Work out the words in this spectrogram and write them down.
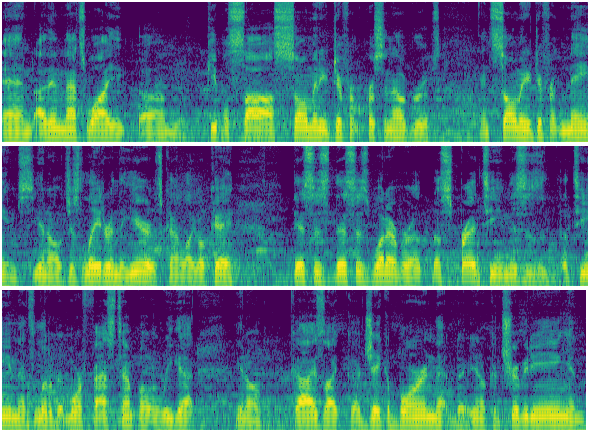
And I think that's why um, people saw so many different personnel groups and so many different names. You know, just later in the year, it's kind of like, okay, this is this is whatever a, a spread team. This is a, a, team that's a little bit more fast tempo, and we got, you know, guys like uh, Jacob Bourne that you know contributing, and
